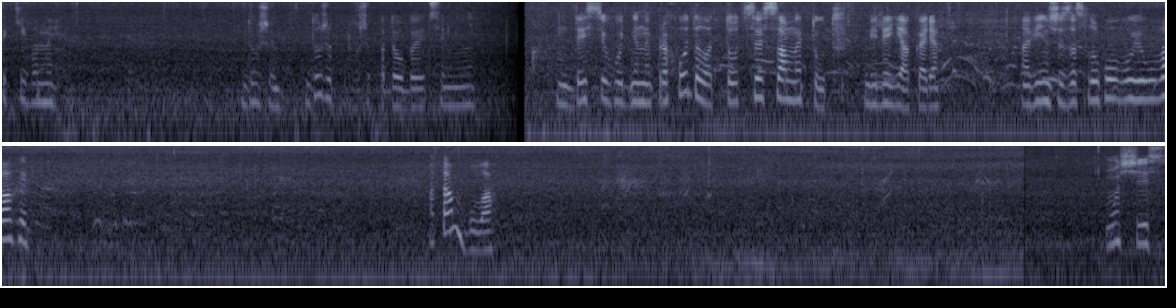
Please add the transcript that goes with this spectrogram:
Такі вони дуже, дуже, дуже подобаються мені. Де сьогодні не проходила, то це саме тут, біля якоря. А він же заслуговує уваги. А там була. Ось ще з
